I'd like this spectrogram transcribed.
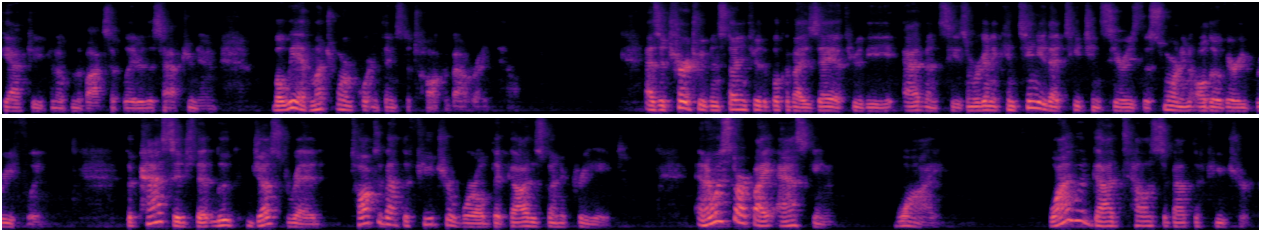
If you have to, you can open the box up later this afternoon. But we have much more important things to talk about right now. As a church, we've been studying through the book of Isaiah through the Advent season. We're going to continue that teaching series this morning, although very briefly. The passage that Luke just read talks about the future world that God is going to create. And I want to start by asking why? Why would God tell us about the future?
